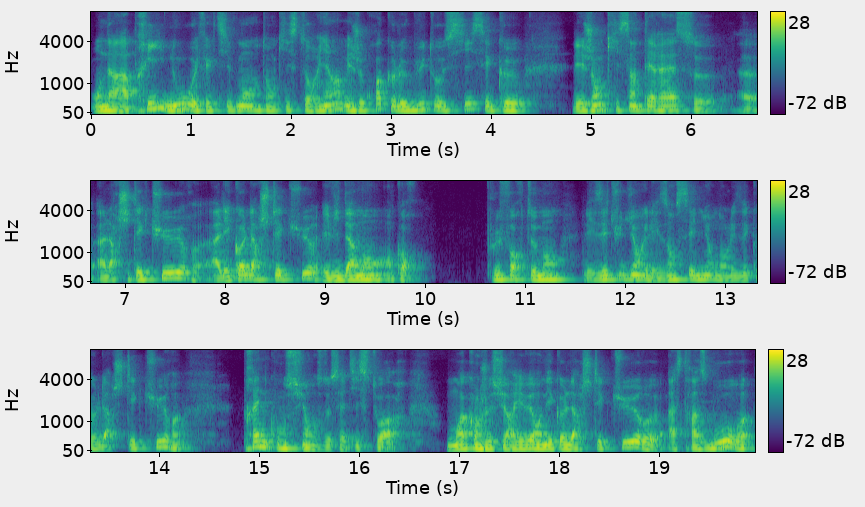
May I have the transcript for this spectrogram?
on a appris, nous, effectivement, en tant qu'historiens, mais je crois que le but aussi, c'est que les gens qui s'intéressent euh, à l'architecture, à l'école d'architecture, évidemment encore plus fortement les étudiants et les enseignants dans les écoles d'architecture, prennent conscience de cette histoire. Moi, quand je suis arrivé en école d'architecture euh, à Strasbourg,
